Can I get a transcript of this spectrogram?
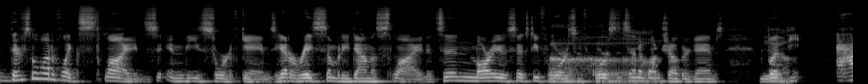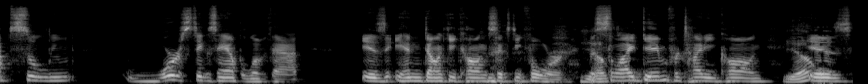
there's a lot of like slides in these sort of games. You got to race somebody down a slide. It's in Mario 64, so of course it's in a bunch of other games. Yeah. But the absolute worst example of that is in Donkey Kong 64. The slide game for Tiny Kong yep. is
